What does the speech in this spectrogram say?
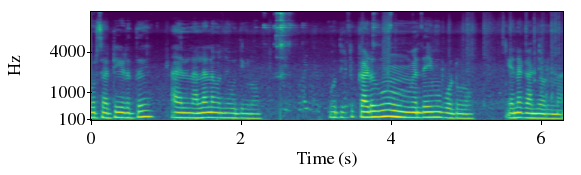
ஒரு சட்டி எடுத்து அதில் நல்லெண்ணெய் கொஞ்சம் ஊற்றிக்கிடுவோம். ஊற்றிக்கிட்டு கடுகும் வெந்தயமும் போட்டுக்கிடுவோம். எண்ணெய் காஞ்ச உடனே.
